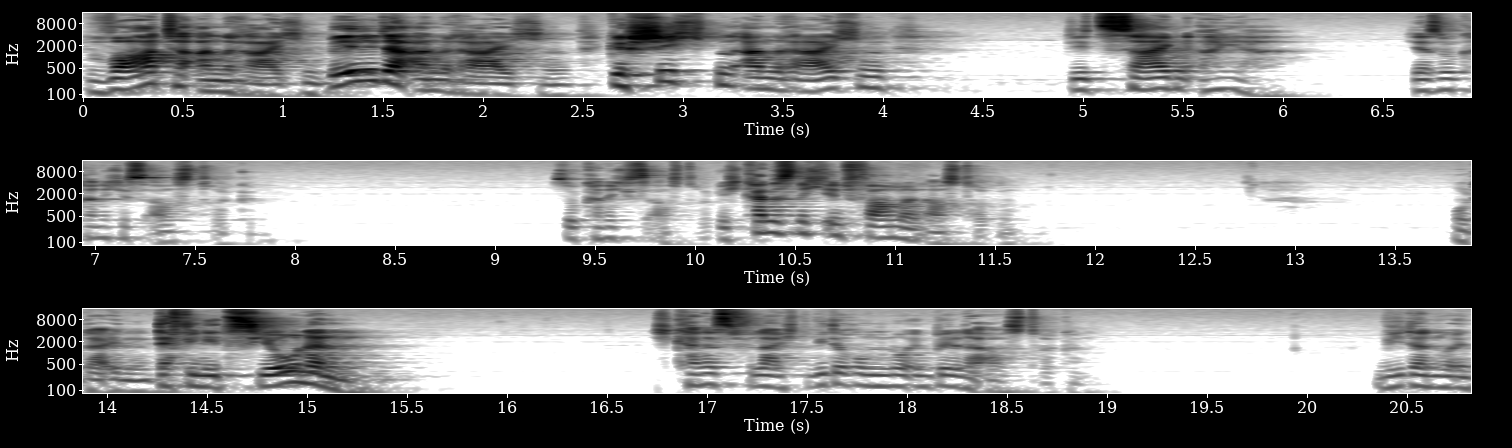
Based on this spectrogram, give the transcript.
Worte anreichen, Bilder anreichen, Geschichten anreichen, die zeigen, ah ja, ja, so kann ich es ausdrücken. So kann ich es ausdrücken. Ich kann es nicht in Formeln ausdrücken oder in Definitionen. Ich kann es vielleicht wiederum nur in Bilder ausdrücken. Wieder nur in,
